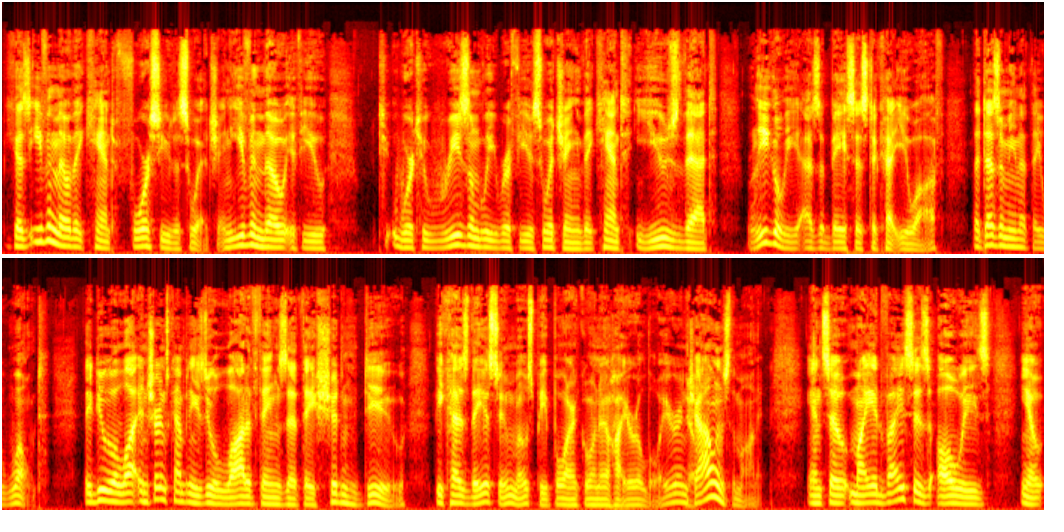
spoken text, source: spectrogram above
Because even though they can't force you to switch, and even though if you t- were to reasonably refuse switching, they can't use that legally as a basis to cut you off, that doesn't mean that they won't. They do a lot, insurance companies do a lot of things that they shouldn't do because they assume most people aren't going to hire a lawyer and challenge them on it. And so my advice is always, you know,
